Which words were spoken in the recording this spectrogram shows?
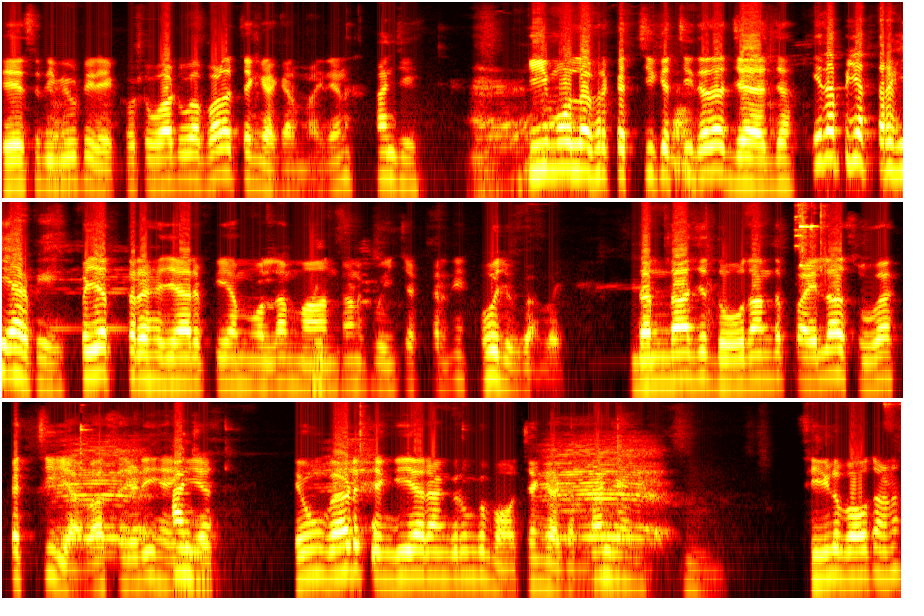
ਫੇਸ ਦੀ ਬਿਊਟੀ ਦੇਖੋ ਟੂਆ ਟੂਆ ਬੜਾ ਚੰਗਾ ਕਰਮ ਵਾਲੀ ਨਾ। ਹਾਂਜੀ। ਕੀ ਮੁੱਲ ਆ ਫਿਰ ਕੱਚੀ ਕੱਚੀ ਦਾ ਇਹਦਾ ਜਾਇਜ਼ ਆ? ਇਹਦਾ 75000 ਰੁਪਏ। 75000 ਰੁਪਿਆ ਮੁੱਲ ਆ ਮਾਨਤਾਨ ਕੋਈ ਚੱਕਰ ਨਹੀਂ ਹੋ ਜਾਊਗਾ ਬਾਈ। ਦੰਦਾਂ 'ਚ ਦੋ ਦੰਦ ਪਹਿਲਾ ਸੂਆ ਕੱਚੀ ਆ ਬਸ ਜਿਹੜੀ ਹੈਗੀ ਆ। ਇਉਂ ਵੜ ਚੰਗੀ ਆ ਰੰਗ ਰੁੰਗ ਬਹੁਤ ਚੰਗਾ ਕਰਦਾ ਹਾਂਜੀ ਹਾਂਜੀ। ਸੀਲ ਬਹੁਤ ਆ ਨਾ?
